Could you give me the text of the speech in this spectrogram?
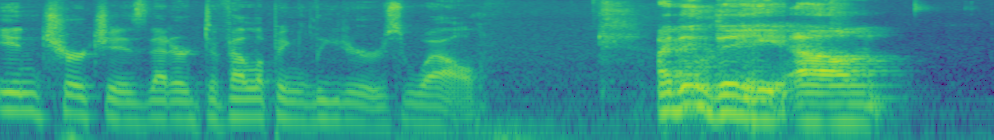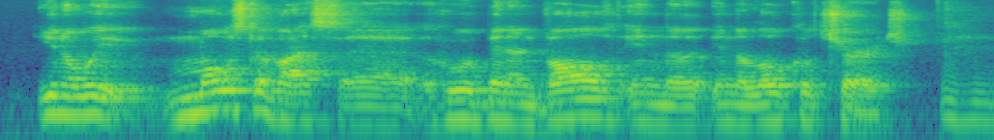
in churches that are developing leaders well? I think the um, you know we most of us uh, who have been involved in the in the local church mm-hmm.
